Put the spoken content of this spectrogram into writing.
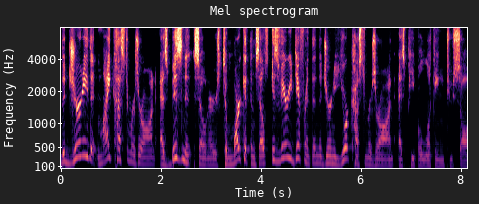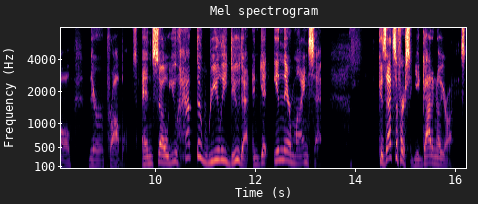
the journey that my customers are on as business owners to market themselves is very different than the journey your customers are on as people looking to solve their problems. And so you have to really do that and get in their mindset. Because that's the first thing you got to know your audience.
